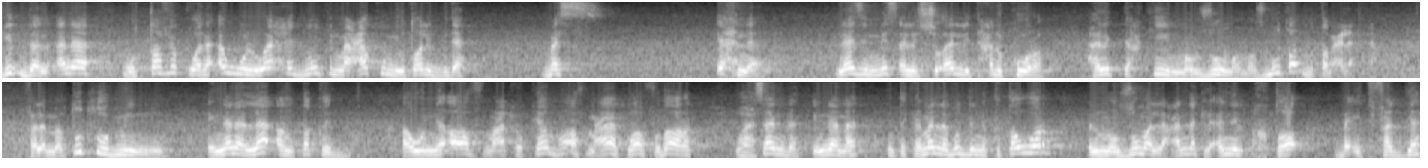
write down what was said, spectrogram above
جدا. أنا متفق وأنا أول واحد ممكن معاكم يطالب بده. بس إحنا لازم نسأل السؤال لاتحاد الكورة. هل التحكيم منظومة مظبوطة؟ بالطبع لا. فلما بتطلب مني إن أنا لا أنتقد أو إني أقف مع الحكام هقف معاك وأقف في ظهرك وهساندك. إنما أنت كمان لابد إنك تطور المنظومة اللي عندك لأن الأخطاء بقت فجة.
